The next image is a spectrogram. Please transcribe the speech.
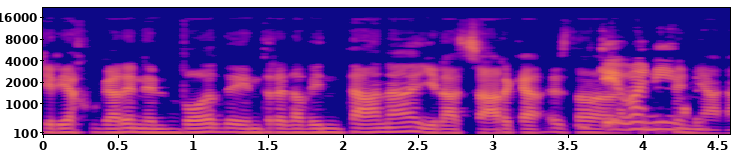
Quería jugar en el borde entre la ventana y la zarca. Estaba Qué bonito. genial.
